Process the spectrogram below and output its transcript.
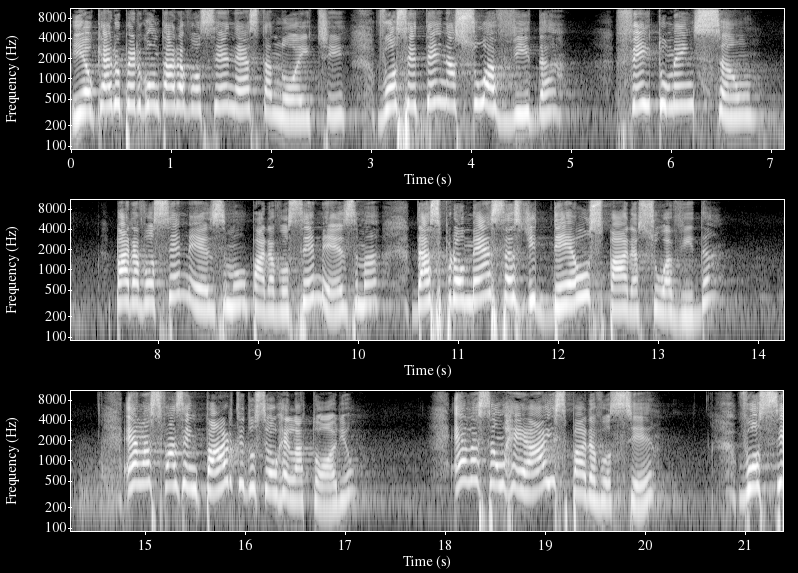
E eu quero perguntar a você nesta noite: você tem na sua vida feito menção para você mesmo, para você mesma, das promessas de Deus para a sua vida? Elas fazem parte do seu relatório? Elas são reais para você? Você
